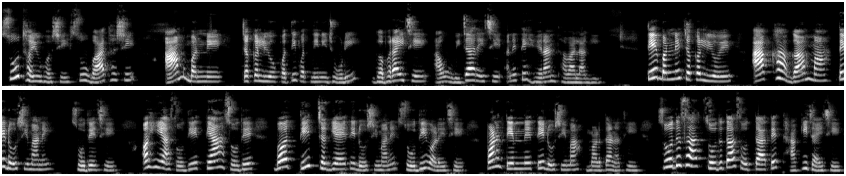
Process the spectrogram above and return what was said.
શું થયું હશે? શું વાત હશે? આમ બંને ચકલીઓ પતિ પત્નીની જોડી ગભરાય છે, આવું વિચારે છે અને તે હેરાન થવા લાગી. તે બંને ચકલીઓએ આખા ગામમાં તે ડોશીમાને શોધે છે. અહીંયા શોધે, ત્યાં શોધે, બધી જ જગ્યાએ તે ડોશીમાને શોધી વળે છે, પણ તેમને તે ડોશીમાં મળતા નથી. શોધતા શોધતા શોધતા તે થાકી જાય છે.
